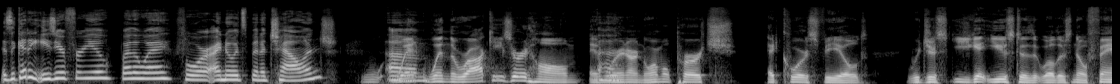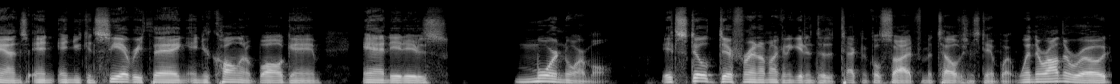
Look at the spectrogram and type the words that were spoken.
Is it getting easier for you, by the way? For I know it's been a challenge. when Um, when the Rockies are at home and Uh-huh. we're in our normal perch at Coors Field, we're just you get used to that. Well, there's no fans, and and you can see everything, and you're calling a ball game, and it is more normal. It's still different. I'm not going to get into the technical side from a television standpoint. When they're on the road,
